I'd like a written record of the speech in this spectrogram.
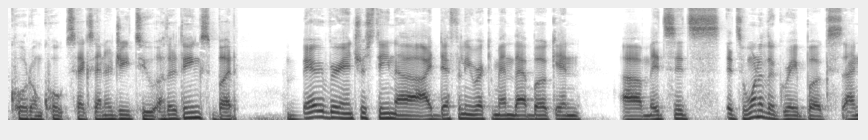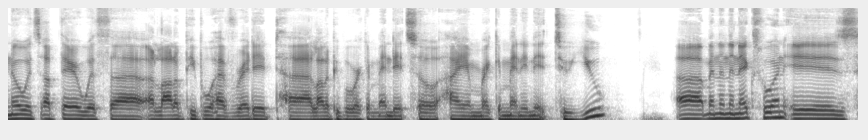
quote unquote sex energy to other things. But very very interesting. Uh, I definitely recommend that book and. Um, it's it's it's one of the great books. I know it's up there with uh, a lot of people have read it. Uh, a lot of people recommend it, so I am recommending it to you. Um, and then the next one is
